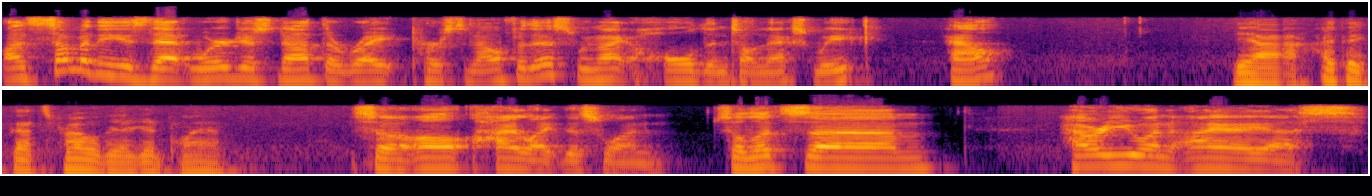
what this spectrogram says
on some of these that we're just not the right personnel for this we might hold until next week hal Yeah, I think that's probably a good plan. so i'll highlight this one so let's um how are you on iis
